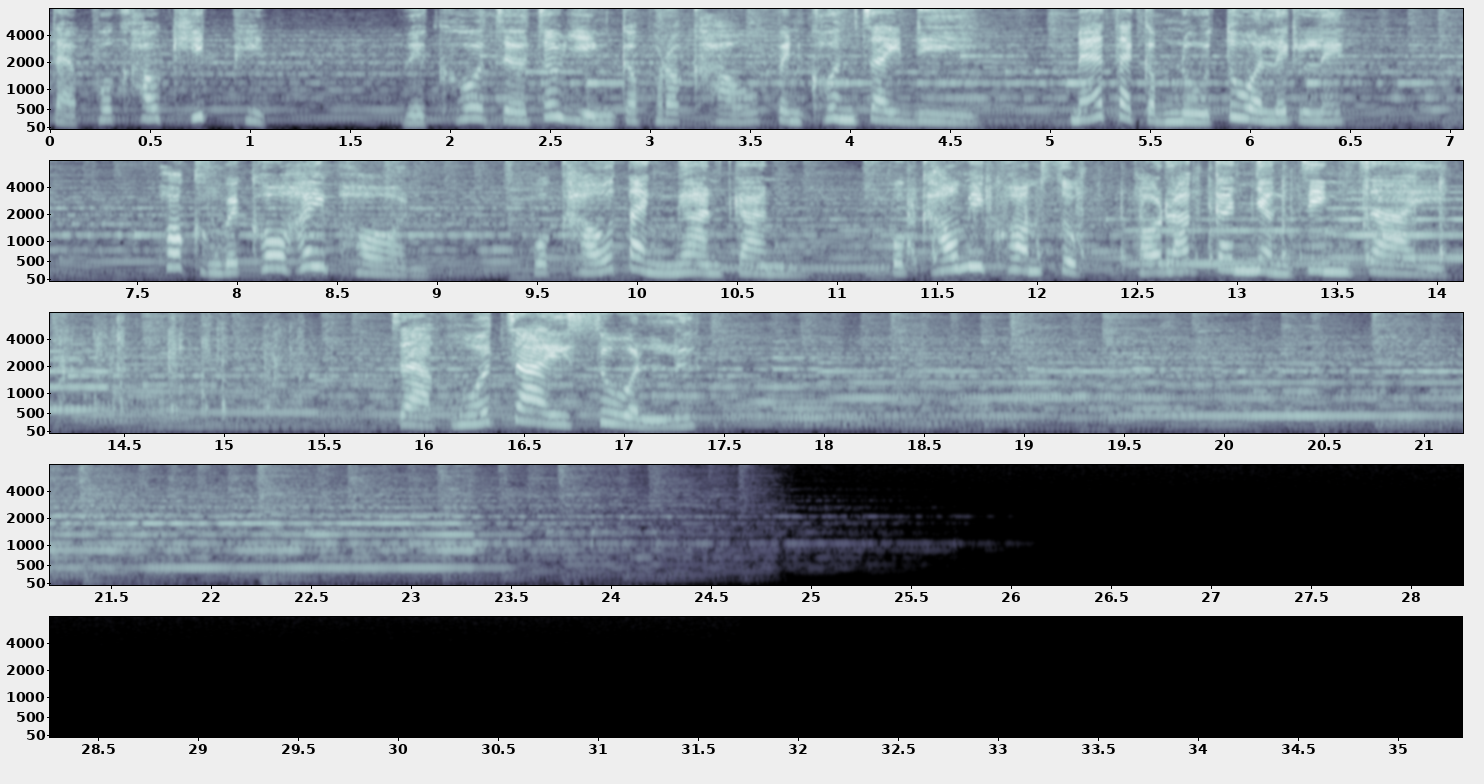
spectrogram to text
แต่พวกเขาคิดผิด เวโคเจอเจ้าหญิงก็เพราะเขาเป็นคนใจดี แม้แต่กับหนูตัวเล็กๆ พ่อของเวโคให้พร พวกเขาแต่งงานกัน พวกเขามีความสุขเพราะรักกันอย่างจริงใจ จากหัวใจส่วนลึก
